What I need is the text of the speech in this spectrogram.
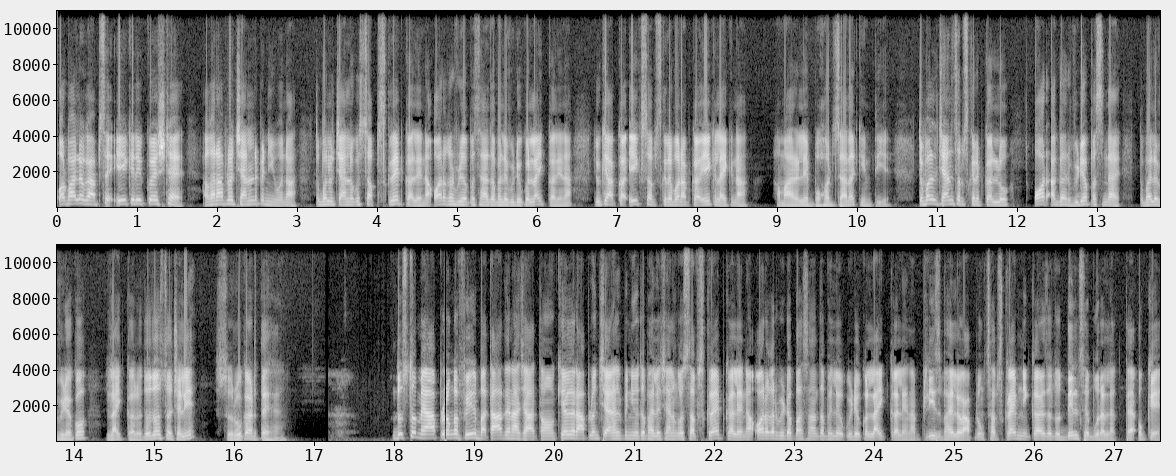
और भाई लोग, आपसे एक रिक्वेस्ट है, अगर आप लोग चैनल पर नहीं हो ना तो भाई लोग चैनल को सब्सक्राइब कर लेना और अगर वीडियो पसंद आए तो भले वीडियो को लाइक कर लेना, क्योंकि आपका एक सब्सक्राइब और आपका एक लाइक ना, हमारे लिए बहुत ज़्यादा कीमती है। तो भले चैनल सब्सक्राइब कर लो और अगर वीडियो पसंद आए तो भले वीडियो को लाइक कर तो दोस्तों, चलिए शुरू करते हैं। दोस्तों, मैं आप लोगों को फिर बता देना चाहता हूँ कि अगर आप लोग चैनल पे नहीं हो तो भाई चैनल को सब्सक्राइब कर लेना और अगर वीडियो पसंद आता तो भाई वीडियो को लाइक कर लेना। प्लीज़ भाई लोग, आप लोग सब्सक्राइब नहीं करते तो दिल से बुरा लगता है ओके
